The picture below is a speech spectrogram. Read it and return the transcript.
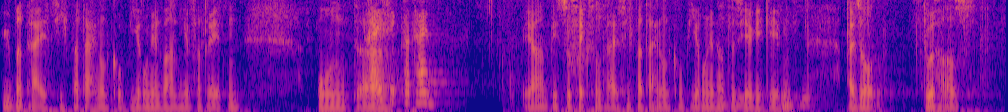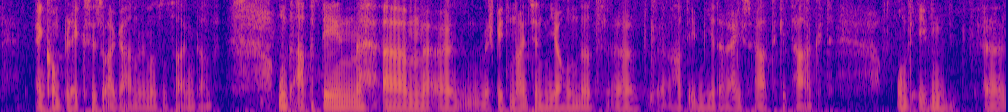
Über 30 Parteien und Gruppierungen waren hier vertreten. Und, äh, 30 Parteien? Ja, bis zu 36 Parteien und Gruppierungen hat mhm. es hier gegeben. Mhm. Also durchaus ein komplexes Organ, wenn man so sagen darf. Und ab dem ähm, äh, späten 19. Jahrhundert äh, hat eben hier der Reichsrat getagt. Und eben äh,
